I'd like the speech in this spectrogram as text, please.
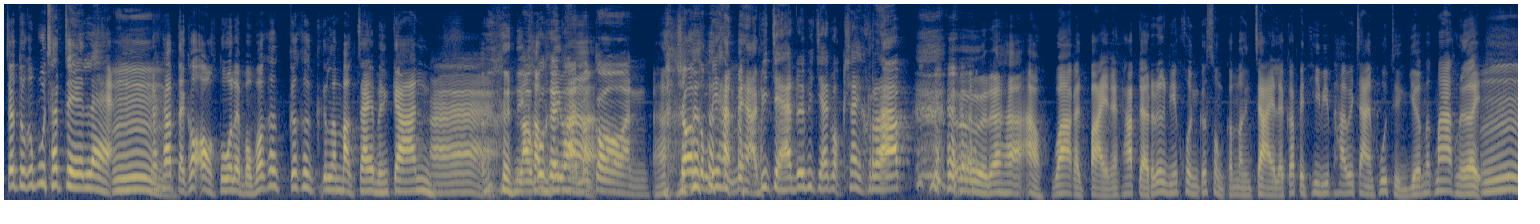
เจ้าตัวก็พูดชัดเจนแหละอืม นะครับ แต่ก็ออกตัวเลยบอกว่าก็ก็คือลำบากใจเหมือนกัน อ่าในเราก็เคยผ่านคำที่ว่ามาก่อน อ่า ชอบตรงที่หันไปหาพี่แจ๊ดด้วยพี่แจ๊ดบอกใช่ครับ เออนะฮะอ้าวว่ากันไปนะครับ แต่เรื่องนี้คนก็ส่งกำลังใจแล้วก็เป็นที่วิพากษ์วิจารณ์พูดถึงเยอะมากๆเลย อืม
